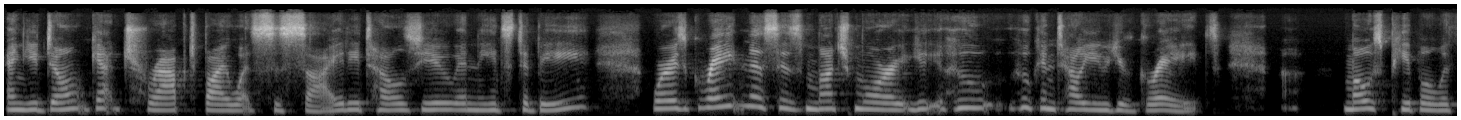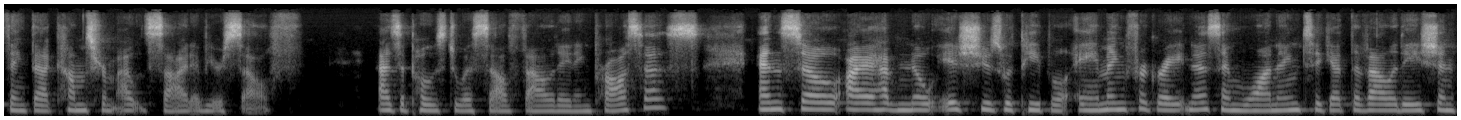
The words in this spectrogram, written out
and you don't get trapped by what society tells you it needs to be. Whereas greatness is much more you, who, who can tell you you're great? Most people would think that comes from outside of yourself as opposed to a self validating process. And so I have no issues with people aiming for greatness and wanting to get the validation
